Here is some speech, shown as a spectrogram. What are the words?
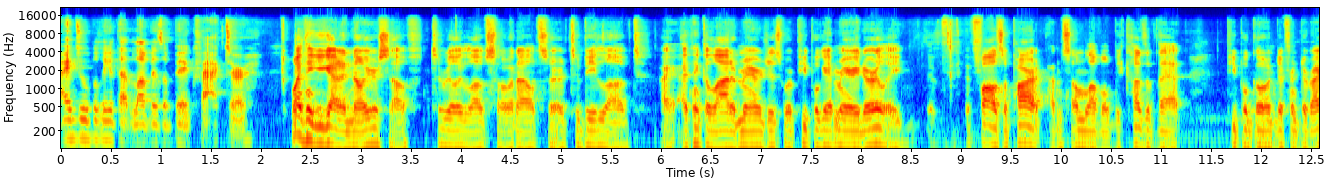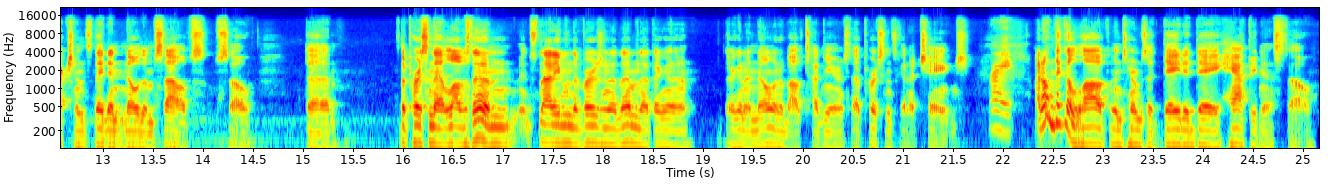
I do believe that love is a big factor. Well, I think you got to know yourself to really love someone else or to be loved. I, I think a lot of marriages where people get married early, it, it falls apart on some level because of that. People go in different directions. They didn't know themselves. So the the person that loves them, it's not even the version of them that they're gonna they're gonna know in about ten years. That person's gonna change. Right. I don't think of love in terms of day to day happiness, though.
